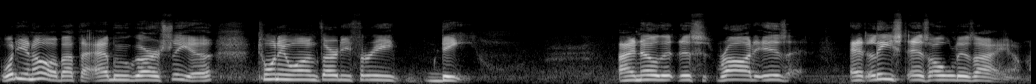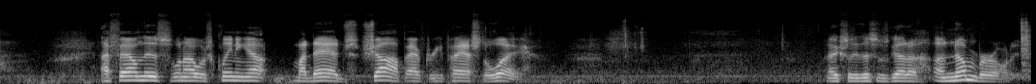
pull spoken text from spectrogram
what do you know about the Abu Garcia 2133D? I know that this rod is at least as old as I am. I found this when I was cleaning out my dad's shop after he passed away. Actually, this has got a, a number on it.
